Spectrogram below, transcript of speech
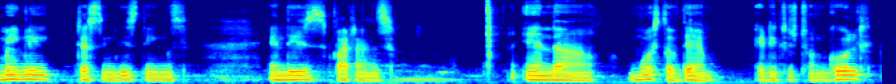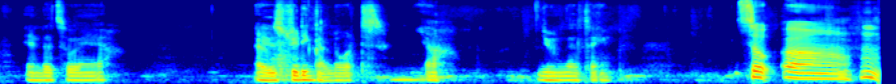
mainly testing these things and these patterns. And uh, most of them I did it on gold, and that's why I was trading a lot. Yeah, during that time. So, uh, hmm.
